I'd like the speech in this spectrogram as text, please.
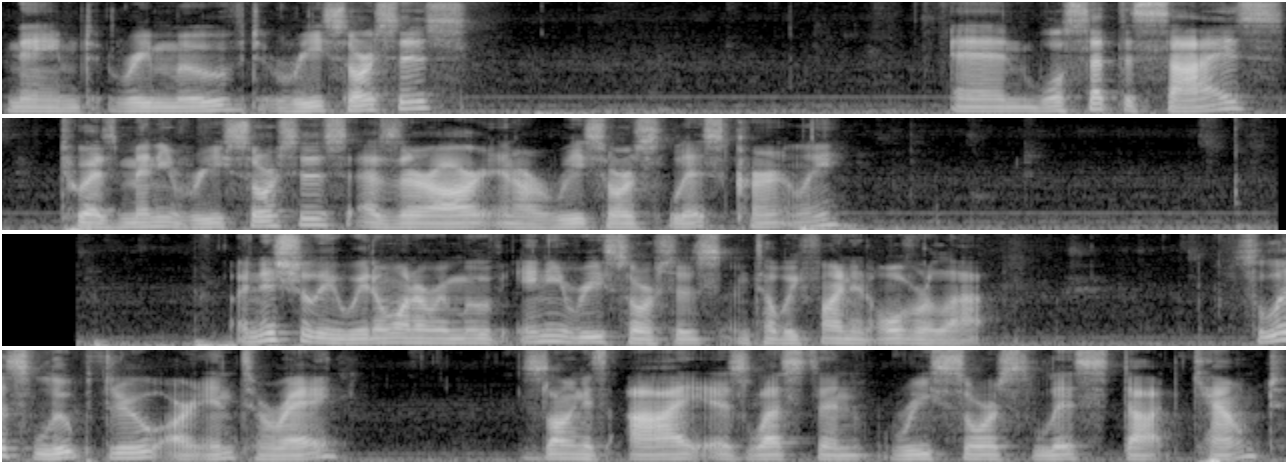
named removed resources and we'll set the size to as many resources as there are in our resource list currently. Initially, we don't want to remove any resources until we find an overlap. So let's loop through our int array as long as i is less than resource list.count,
